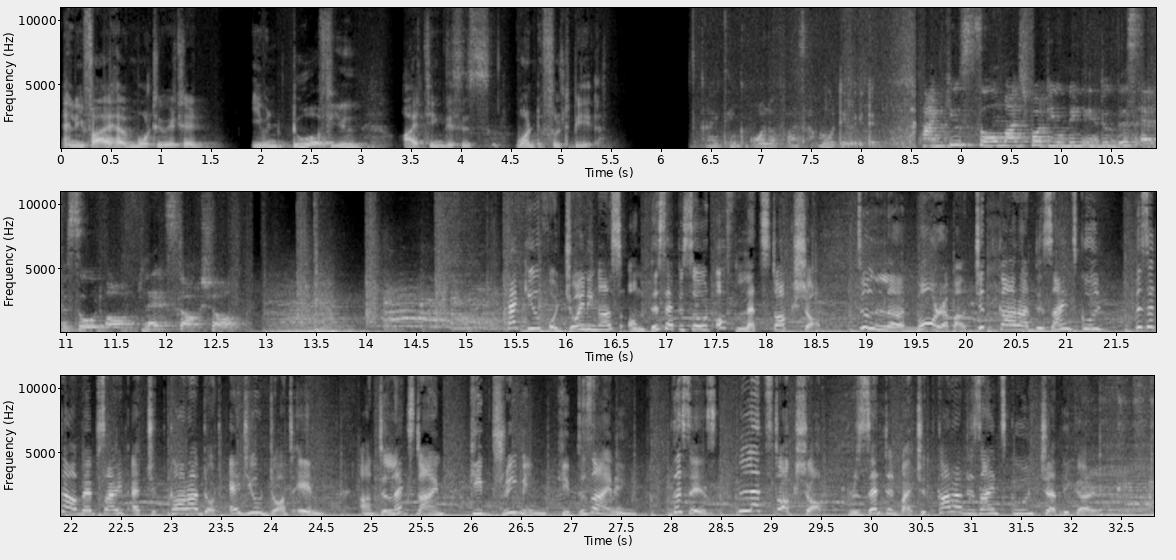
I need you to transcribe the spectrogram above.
And if I have motivated even two of you, I think this is wonderful to be here. I think all of us are motivated. Thank you so much for tuning into this episode of Let's Talk Shop. Thank you for joining us on this episode of Let's Talk Shop. To learn more about Chitkara Design School, visit our website at chitkara.edu.in. Until next time, keep dreaming, keep designing. This is Let's Talk Shop, presented by Chitkara Design School, Chandigarh.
